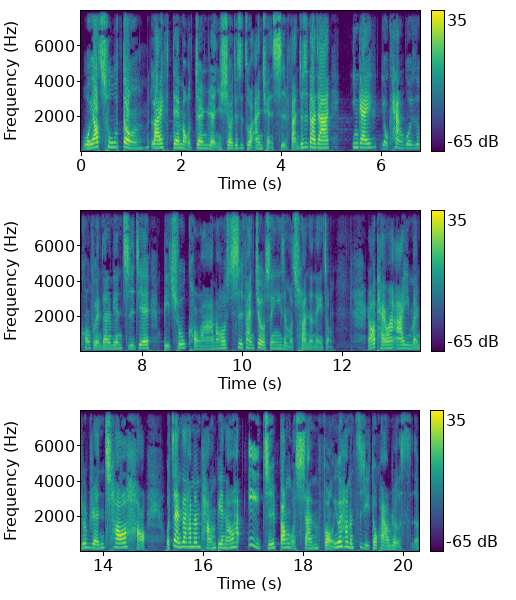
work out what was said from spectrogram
我要出动 live demo 真人秀，就是做安全示范，就是大家应该有看过，就是空服员在那边直接比出口啊，然后示范救生衣怎么穿的那种。然后台湾阿姨们就人超好，我站在他们旁边，然后她一直帮我扇风，因为他们自己都快要热死了。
